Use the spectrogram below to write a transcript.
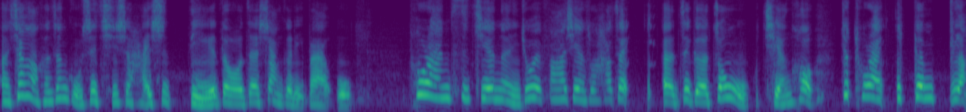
呃，香港恒生股市其实还是跌的哦。在上个礼拜五，突然之间呢，你就会发现说，它在呃这个中午前后就突然一根飙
